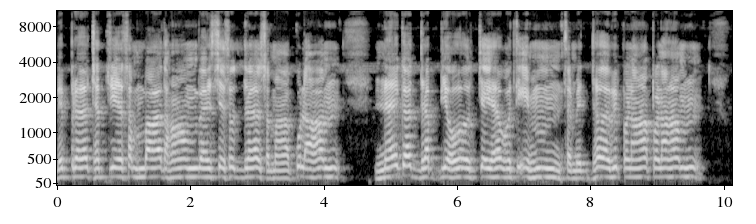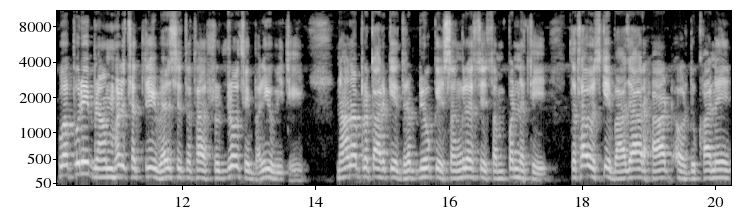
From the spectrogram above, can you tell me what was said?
विप्र, क्षत्रिय संवादाम वैश्य शूद्र समाकुलाम नैक द्रव्योच्चयवतीम समृद्ध विपणापणाम वह पूरे ब्राह्मण क्षत्रिय वैश्य तथा शूद्रों से भरी हुई थी। नाना प्रकार के द्रव्यों के संग्रह से संपन्न थी तथा उसके बाज़ार, हाट और दुकानें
